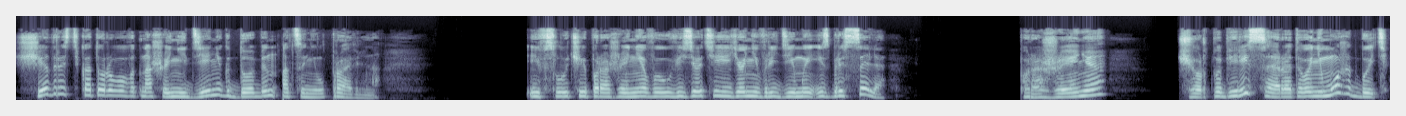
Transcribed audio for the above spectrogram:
щедрость которого в отношении денег Добин оценил правильно. «И в случае поражения вы увезете ее невредимой из Брюсселя». «Поражение? Черт побери, сэр, этого не может быть!»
